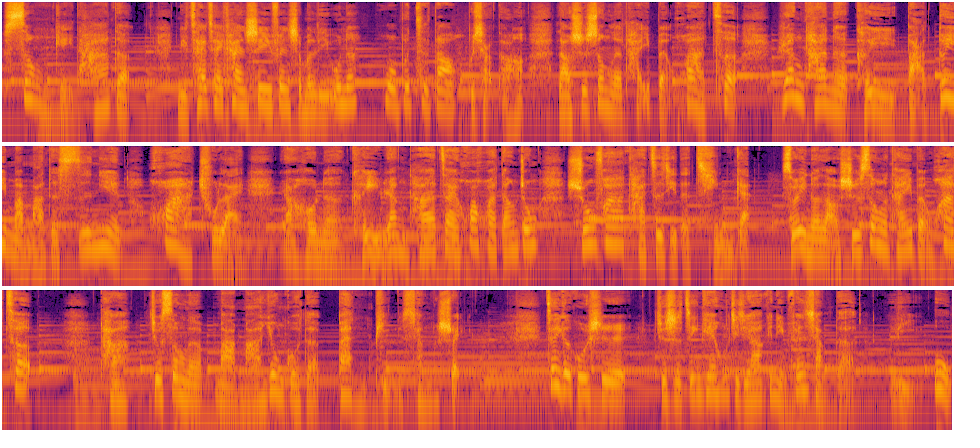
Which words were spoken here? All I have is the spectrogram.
送给他的。你猜猜看，是一份什么礼物呢？我不知道，不晓得哈。老师送了他一本画册，让他呢可以把对妈妈的思念画出来，然后呢可以让他在画画当中抒发他自己的情感。所以呢，老师送了他一本画册，他就送了妈妈用过的半瓶香水。这个故事就是今天红姐姐要跟你分享的礼物。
